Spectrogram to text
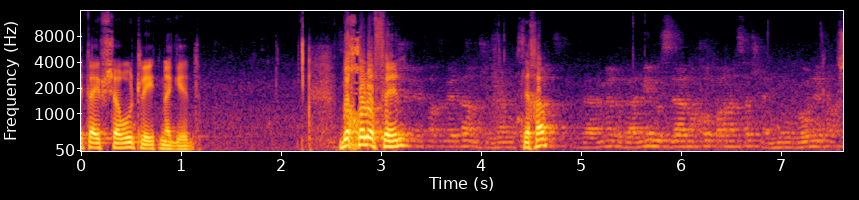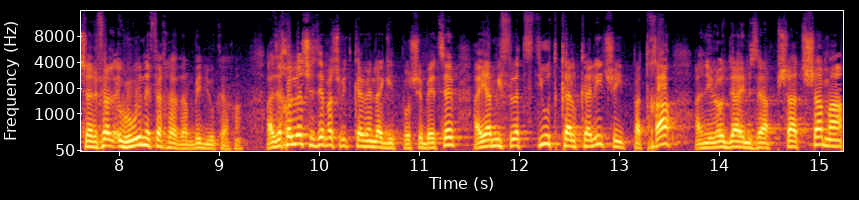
את האפשרות להתנגד. בכל אופן, שנהפך לדם, שזה המקור סליחה? פרנסה. ואומר, והנילוס זה המקור פרנסה שלהם, והוא נהפך לאדם, בדיוק ככה. אז יכול להיות שזה מה שמתכוון להגיד פה, שבעצם היה מפלצתיות כלכלית שהתפתחה, אני לא יודע אם זה הפשט שמה,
